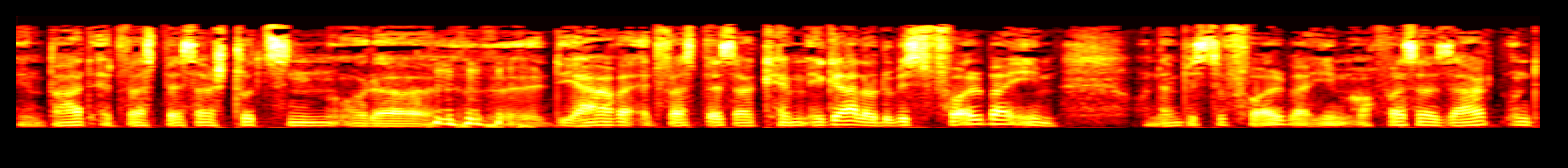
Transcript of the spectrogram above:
den Bart etwas besser stutzen oder äh, die Haare etwas besser kämmen, egal, aber du bist voll bei ihm und dann bist du voll bei ihm, auch was er sagt und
